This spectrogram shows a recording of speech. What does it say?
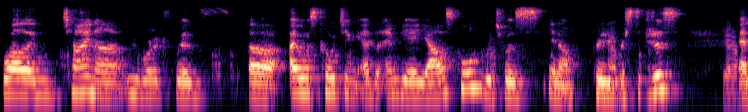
While in China, we worked with, uh, I was coaching at the NBA Yao School, which was, you know, pretty Yeah. prestigious. Yeah. And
